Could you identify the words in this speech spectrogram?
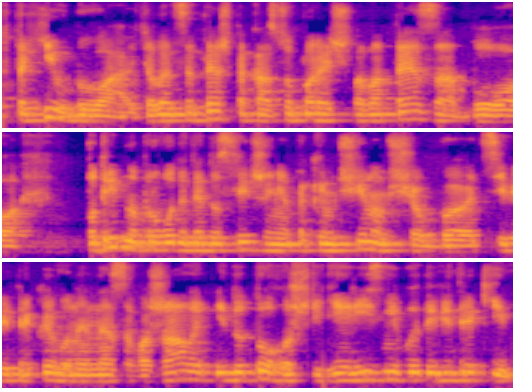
птахів вбивають, але це теж така суперечлива теза, бо потрібно проводити дослідження таким чином, щоб ці вітряки вони не заважали. І до того ж, є різні види вітряків:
